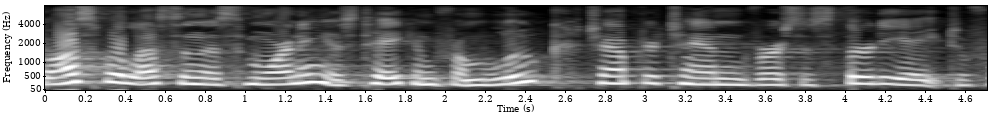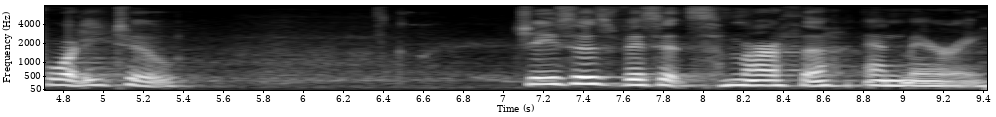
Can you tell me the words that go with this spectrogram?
Gospel lesson this morning is taken from Luke chapter 10, verses 38 to 42. Jesus visits Martha and Mary.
